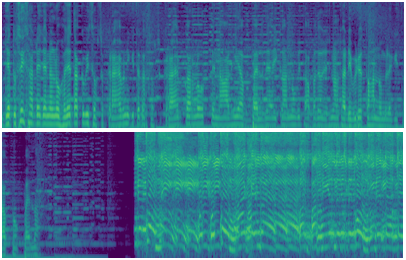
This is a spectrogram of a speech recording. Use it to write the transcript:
ਜੇ ਤੁਸੀਂ ਸਾਡੇ ਚੈਨਲ ਨੂੰ ਹਜੇ ਤੱਕ ਵੀ ਸਬਸਕ੍ਰਾਈਬ ਨਹੀਂ ਕੀਤਾ ਤਾਂ ਸਬਸਕ੍ਰਾਈਬ ਕਰ ਲਓ ਤੇ ਨਾਲ ਹੀ ਆ ਬੈਲ ਦੇ ਆਈਕਨ ਨੂੰ ਵੀ ਦੱਬ ਦਿਓ, ਜਿਸ ਨਾਲ ਸਾਡੀ ਵੀਡੀਓ ਤੁਹਾਨੂੰ ਮਿਲੇਗੀ ਸਭ ਤੋਂ ਪਹਿਲਾਂ। ਕੋਈ ਕੋਈ ਘੋਨਾ ਕਹਿੰਦਾ ਪਰ ਦੁਨੀਆ ਦੇ ਵਿੱਚ ਘੋਨੀ ਦੇ ਤੌਰ ਤੇ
